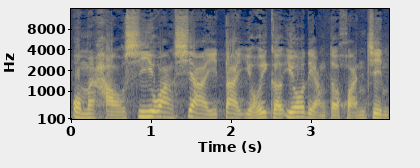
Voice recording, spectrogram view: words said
我们好希望下一代有一个优良的环境。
